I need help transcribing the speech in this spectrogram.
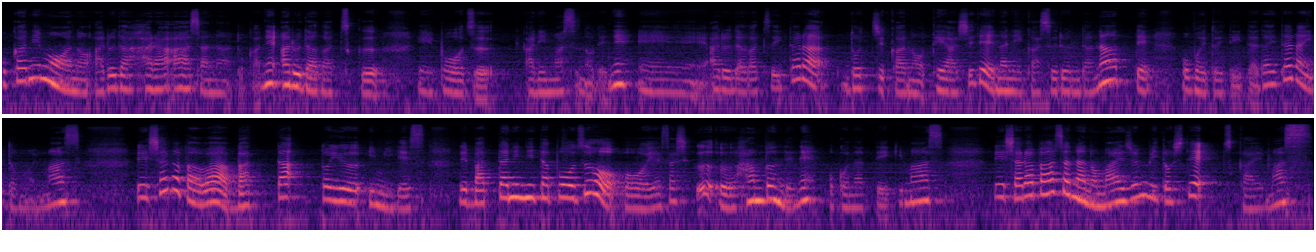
他にもあのアルダハラアーサナとかねアルダがつく、えー、ポーズありますのでね、えー、アルダがついたらどっちかの手足で何かするんだなって覚えておいていただいたらいいと思います。でシャラバはバッタという意味です。でバッタに似たポーズを優しく半分でね行っていきます。でシャラバーサナの前準備として使えます。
